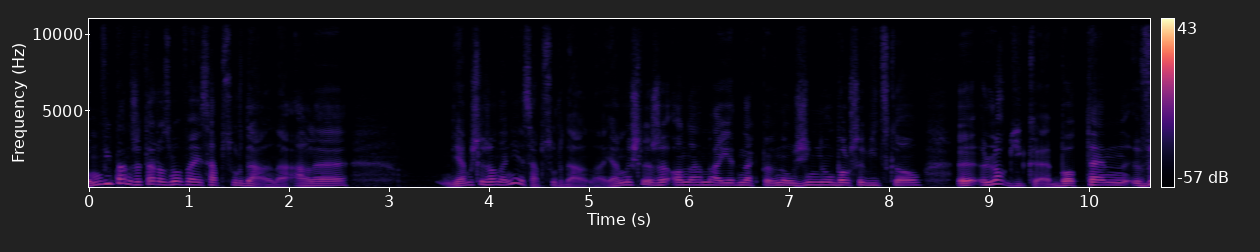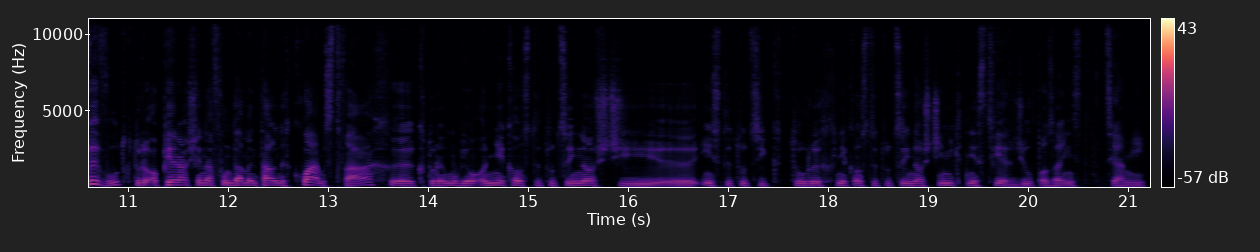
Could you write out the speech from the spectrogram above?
bo mówi pan, że ta rozmowa jest absurdalna, ale ja myślę, że ona nie jest absurdalna. Ja myślę, że ona ma jednak pewną zimną bolszewicką e, logikę, bo ten wywód, który opiera się na fundamentalnych kłamstwach, e, które mówią o niekonstytucyjności e, instytucji, których niekonstytucyjności nikt nie stwierdził poza instytucjami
